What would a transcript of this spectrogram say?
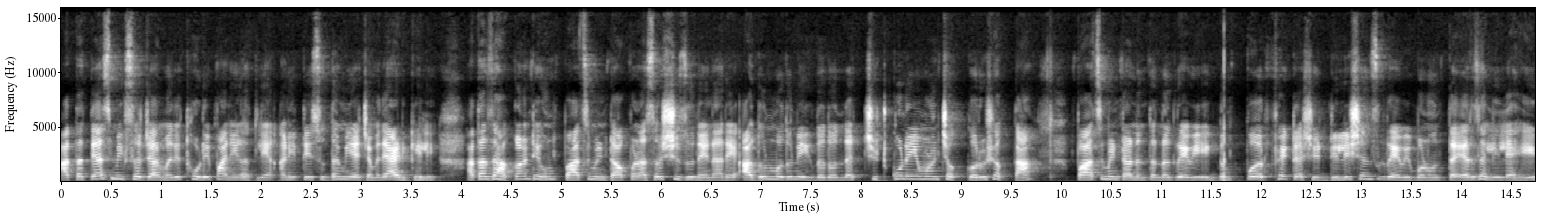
आता त्याच मिक्सर जारमध्ये थोडे पाणी घातले आणि ते सुद्धा मी याच्यामध्ये ॲड केले. आता झाकण ठेवून पाच मिनटं आपण असं शिजून येणार आहे. अधूनमधून एकदा दोनदा चिटकू नये म्हणून चक करू शकता. पाच मिनटानंतरनं ग्रेव्ही एकदम परफेक्ट अशी डिलिशियस ग्रेव्ही बनवून तयार झालेली आहे.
